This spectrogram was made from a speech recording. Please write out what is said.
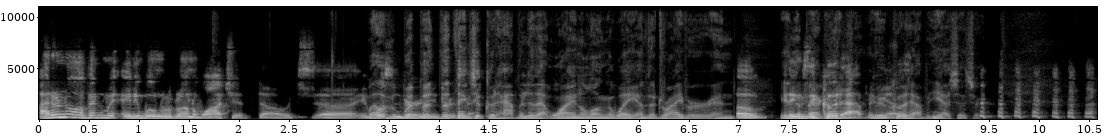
I don't know if anyone, anyone would want to watch it though. It's uh, it well, wasn't but, very but the things that could happen to that wine along the way, and the driver, and oh things that could the- happen. It yes. could happen. Yes, that's right.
